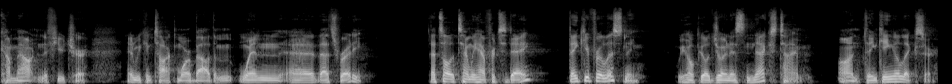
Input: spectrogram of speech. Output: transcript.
come out in the future. And we can talk more about them when uh, that's ready. That's all the time we have for today. Thank you for listening. We hope you'll join us next time on Thinking Elixir.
